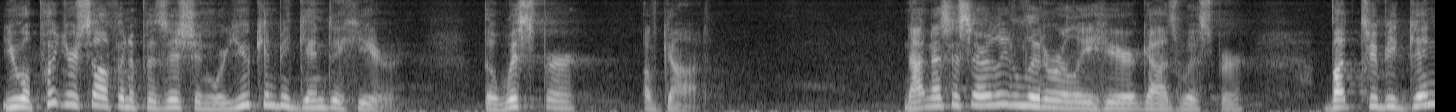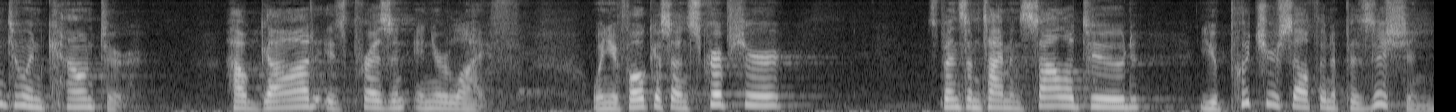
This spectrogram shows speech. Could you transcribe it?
you will put yourself in a position where you can begin to hear the whisper of God. Not necessarily literally hear God's whisper, but to begin to encounter how God is present in your life. When you focus on Scripture, spend some time in solitude, you put yourself in a position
